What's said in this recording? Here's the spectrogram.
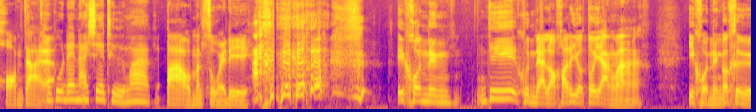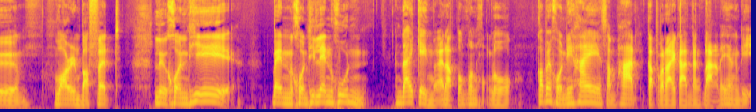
พร้อมจ่ายเขาแล้วพูดได้น่าเชื่อถือมาก เปล่ามันสวยดี อีกคนหนึ่งที่คุณแดนล็อกเขาได้ยกตัวอย่างมา อีกคนหนึ่งก็คือวอร์เรนบัฟเฟตหรือคนที่เป็นคนที่เล่นหุ้นได้เก่งเหมือนอันดับต้นๆของโลก ก็เป็นคนที่ให้สัมภาษณ์กับรายการต่างๆ ได้อย่างดี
